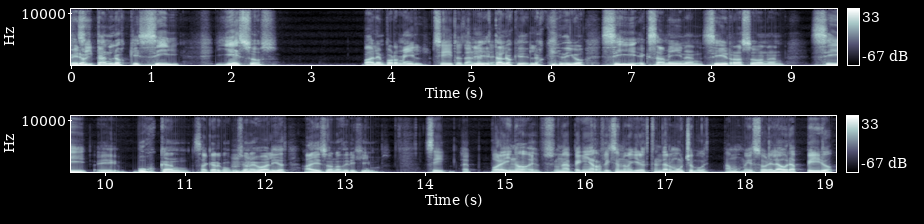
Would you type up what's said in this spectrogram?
Pero Sí, están pero- los que sí, y esos valen por mil. Sí, totalmente. Están los que, los que digo, sí examinan, sí razonan, sí eh, buscan sacar conclusiones válidas, a eso nos dirigimos. Sí, eh, por ahí no, es una pequeña reflexión, no me quiero extender mucho porque estamos medio sobre la hora, pero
